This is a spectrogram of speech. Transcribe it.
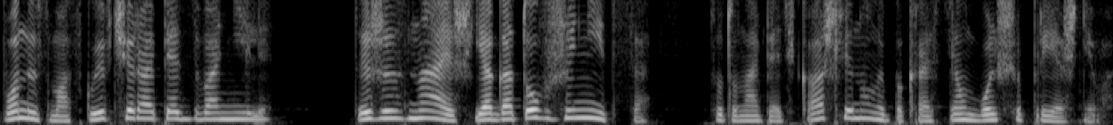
Вон из Москвы вчера опять звонили. Ты же знаешь, я готов жениться». Тут он опять кашлянул и покраснел больше прежнего.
